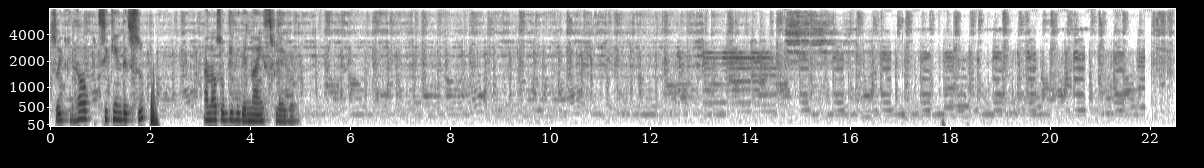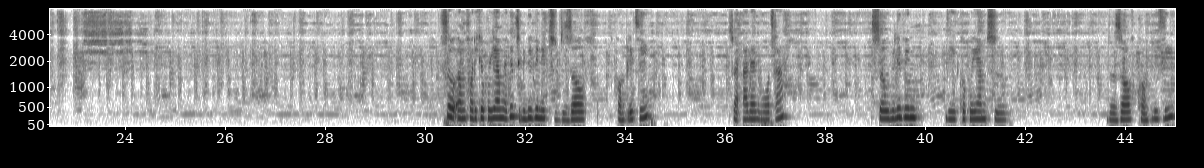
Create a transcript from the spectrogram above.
So it will help thicken the soup and also give it a nice flavor. So um for the cocoyam, we're going to be leaving it to dissolve completely. So I added water. So we'll be leaving the cocoyam to dissolve completely.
